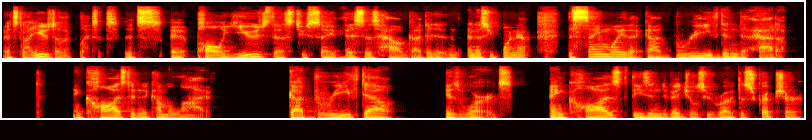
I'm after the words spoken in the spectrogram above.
it's not used other places. It's it, Paul used this to say this is how God did it, and, and as you point out, the same way that God breathed into Adam and caused him to come alive, God breathed out His words and caused these individuals who wrote the Scripture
